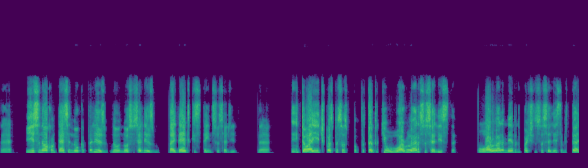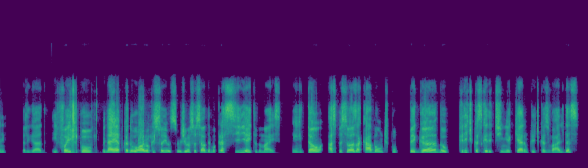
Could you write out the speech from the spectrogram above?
né? E isso não acontece no capitalismo, no, no socialismo, na ideia de que se tem de socialismo, né? Então aí, tipo, as pessoas... Tanto que o Orwell era socialista. O Orwell era membro do Partido Socialista Britânico, tá ligado? E foi, tipo, na época do Orwell que surgiu a social-democracia e tudo mais. Então, as pessoas acabam, tipo, pegando críticas que ele tinha, que eram críticas válidas,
